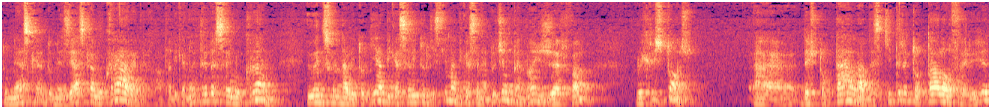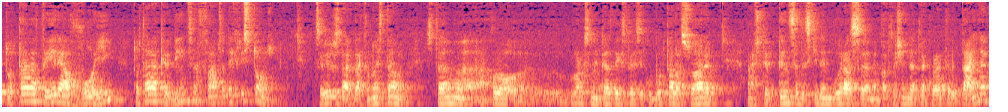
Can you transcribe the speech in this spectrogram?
dumnezească, dumnezească lucrare, de fapt. Adică noi trebuie să lucrăm în Sfânta Liturghie, adică să liturghisim, adică să ne aducem pe noi jertfă lui Hristos. Deci totală deschidere, totală oferire, totală tăiere a voii, totală credință față de Hristos. Înțelegeți? Dacă noi stăm, stăm acolo, vă rog să mă de expresie, cu burta la soare, așteptând să deschidem gura să ne împărtășim de precuratele taine,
